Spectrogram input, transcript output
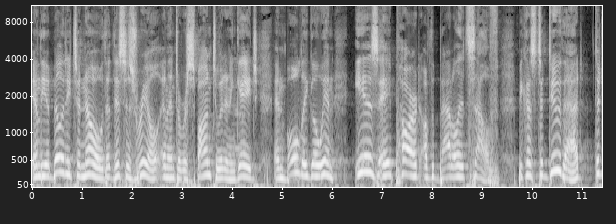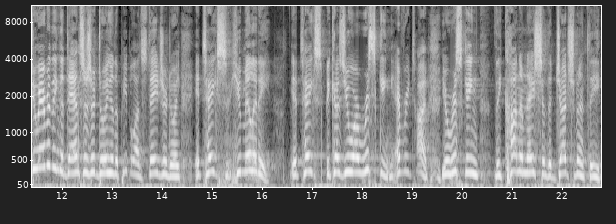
And the ability to know that this is real, and then to respond to it and engage and boldly go in, is a part of the battle itself. Because to do that to do everything the dancers are doing or the people on stage are doing, it takes humility. It takes, because you are risking every time. You're risking the condemnation, the judgment, the,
